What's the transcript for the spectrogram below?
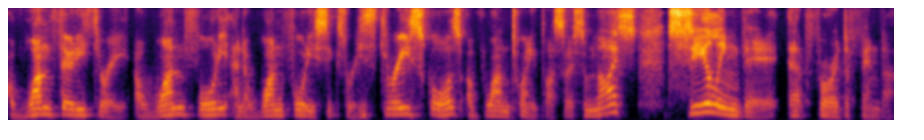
a 133, a 140, and a 146 were his three scores of 120 plus. So some nice ceiling there uh, for a defender.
